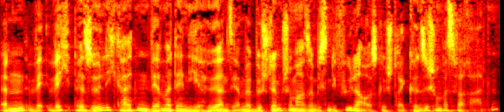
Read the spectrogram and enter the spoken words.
Ähm, welche Persönlichkeiten werden wir denn hier hören? Sie haben ja bestimmt schon mal so ein bisschen die Fühler ausgestreckt. Können Sie schon was verraten?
